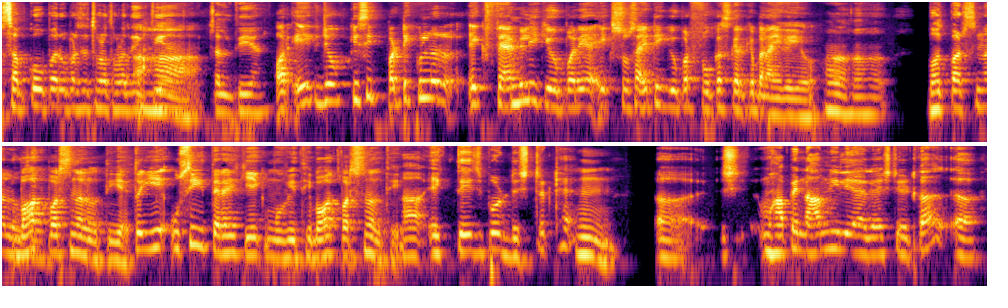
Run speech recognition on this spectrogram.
सबको ऊपर ऊपर से थोड़ा थोड़ा देखती हाँ। है। चलती है। और एक जो किसी पर्टिकुलर एक फैमिली के ऊपर या एक सोसाइटी के ऊपर फोकस करके बनाई गई हो। हाँ हाँ हाँ। बहुत पर्सनल बहुत पर्सनल होती है। तो ये उसी तरह की एक मूवी थी बहुत पर्सनल थी। हाँ एक तेजपुर डिस्ट्रिक्ट है। हम्म। वहाँ पे नाम नहीं लिया गया स्टेट का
